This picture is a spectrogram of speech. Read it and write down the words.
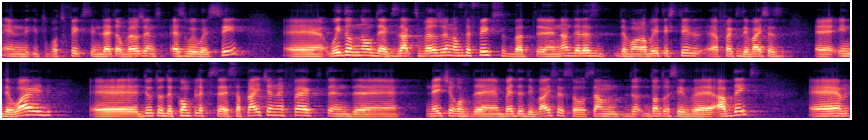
and it was fixed in later versions, as we will see. Uh, we don't know the exact version of the fix, but uh, nonetheless, the vulnerability still affects devices uh, in the wild uh, due to the complex uh, supply chain effect and the nature of the embedded devices, so some don't receive updates. Um,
